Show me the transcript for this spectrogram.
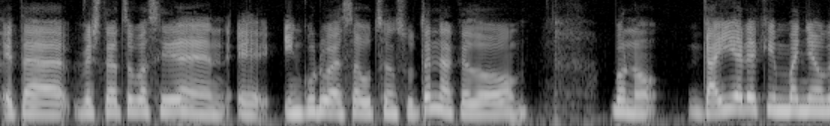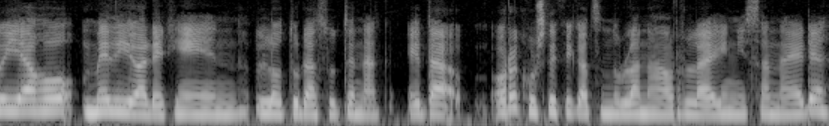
eta beste batzu baziren e, ingurua ezagutzen zutenak edo bueno, gaiarekin baino gehiago medioarekin lotura zutenak. Eta horrek justifikatzen du lana horrela egin izana ere.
